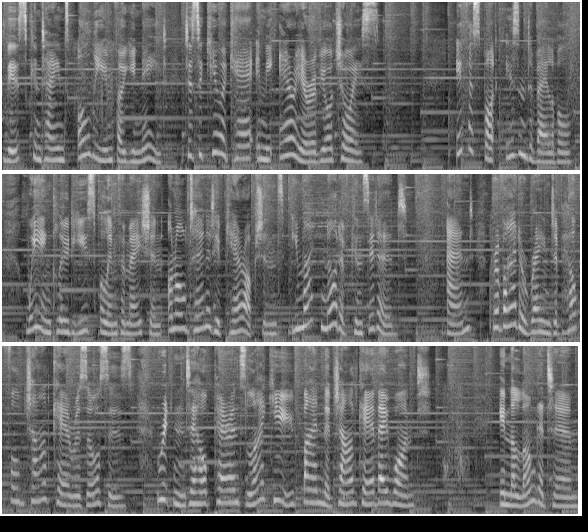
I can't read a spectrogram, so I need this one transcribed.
This contains all the info you need to secure care in the area of your choice. If a spot isn't available, we include useful information on alternative care options you might not have considered and provide a range of helpful childcare resources written to help parents like you find the childcare they want. In the longer term,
